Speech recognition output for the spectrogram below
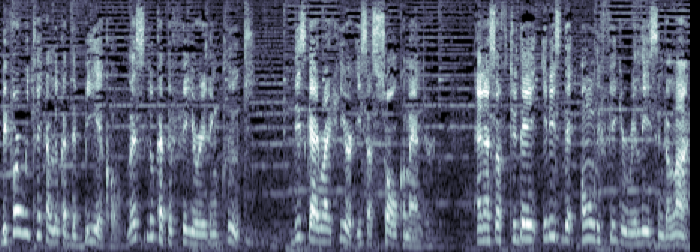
Before we take a look at the vehicle, let's look at the figure it includes. This guy right here is a SOL Commander, and as of today, it is the only figure released in the line.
